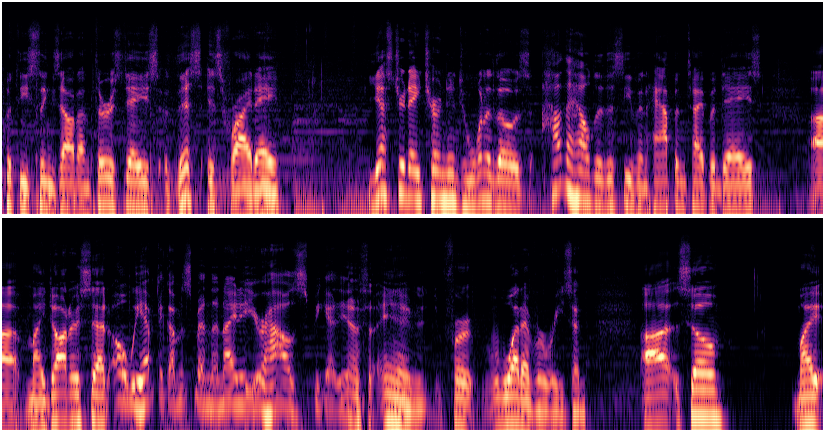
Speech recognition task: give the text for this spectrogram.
put these things out on Thursdays. This is Friday. Yesterday turned into one of those, how the hell did this even happen type of days. Uh, my daughter said, "Oh, we have to come spend the night at your house because you know so, anyway, for whatever reason." Uh, so my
